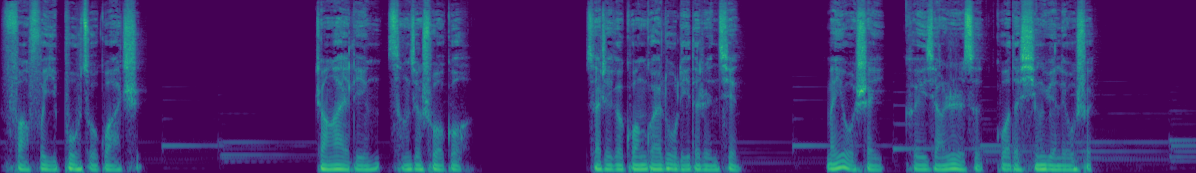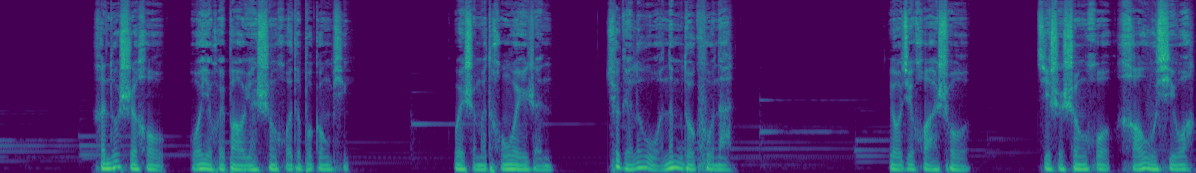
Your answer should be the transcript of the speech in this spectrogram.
仿佛已不足挂齿。张爱玲曾经说过，在这个光怪陆离的人间，没有谁可以将日子过得行云流水。很多时候，我也会抱怨生活的不公平，为什么同为人，却给了我那么多苦难？有句话说。即使生活毫无希望，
